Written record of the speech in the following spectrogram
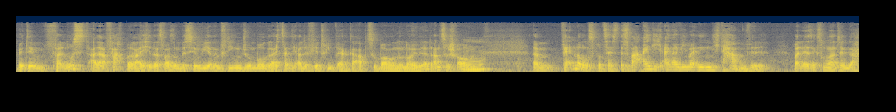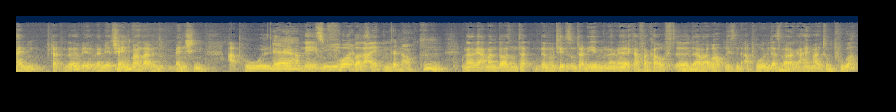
mit dem Verlust aller Fachbereiche, das war so ein bisschen wie an einem Fliegenjumbo, gleichzeitig alle vier Triebwerke abzubauen und neu wieder dran zu schrauben. Mhm. Ähm, Veränderungsprozess. Es war eigentlich einer, wie man ihn nicht haben will, weil er sechs Monate im Geheimen stattfindet. Ne? Wenn wir jetzt Change mhm. machen, sagen wir Menschen abholen, ja, mitnehmen, beziehen, vorbereiten. Genau. Hm. Na, wir haben ein börsennotiertes Unternehmen in Amerika verkauft. Äh, mhm. Da war überhaupt nichts mit abholen. Das war Geheimhaltung pur.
